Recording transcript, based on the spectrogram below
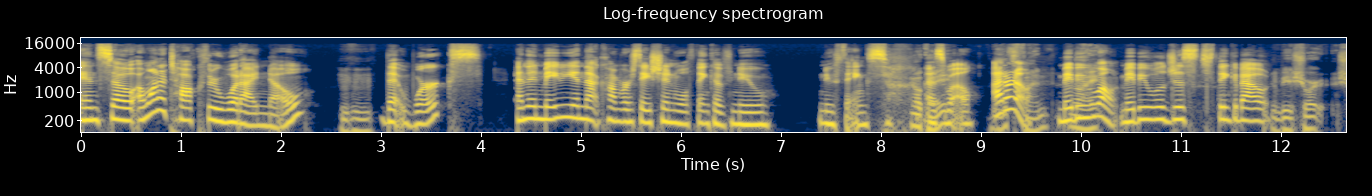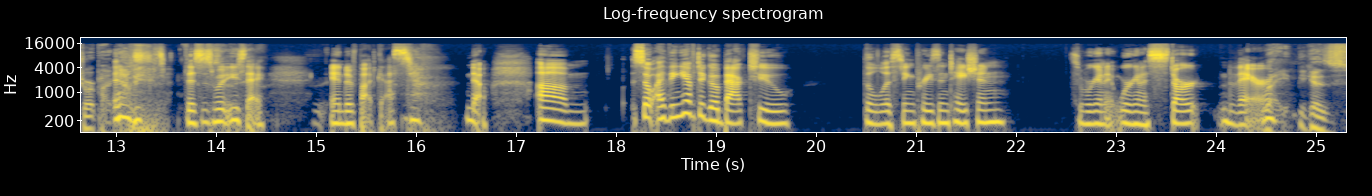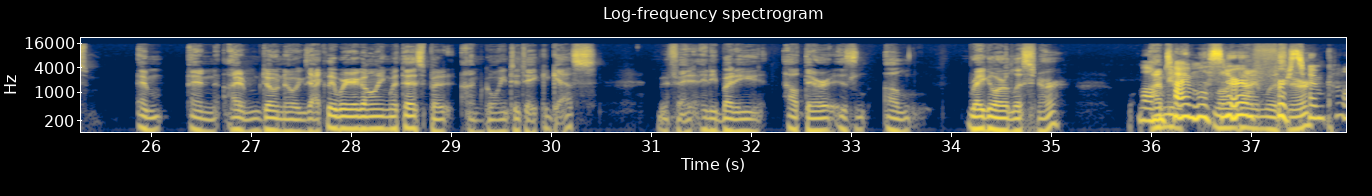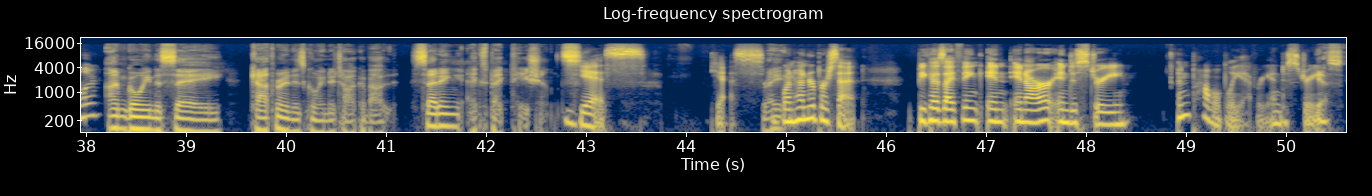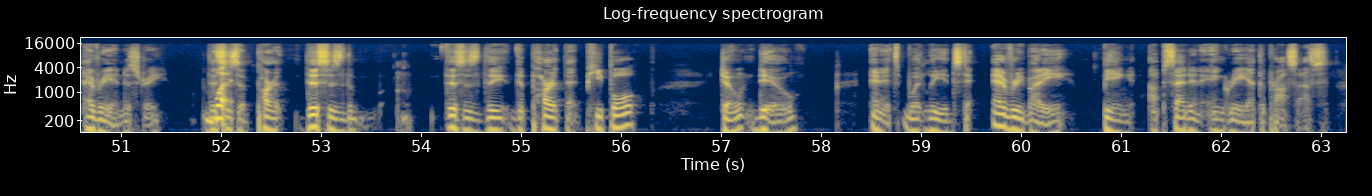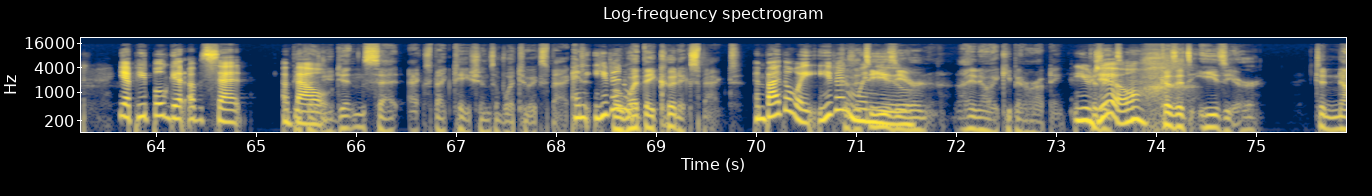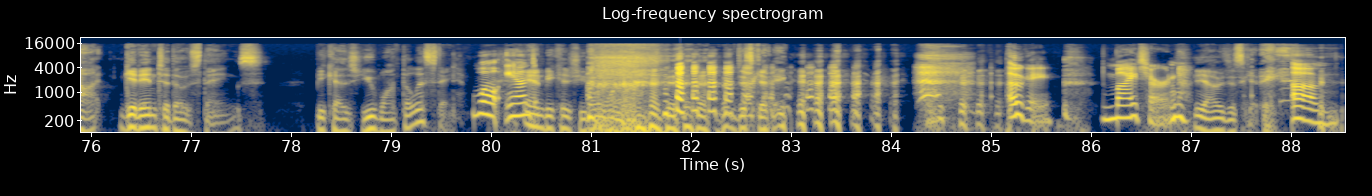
And so I want to talk through what I know hmm that works and then maybe in that conversation we'll think of new new things Okay. as well. I don't know. fine. Maybe All we right. wbe Maybe we'll just think about It'll be a short short podcast. this is what you say. End of podcast. No. Um so I think you have to go back to the listing presentation. So we're going to we're to start there. right. Because and and I don't know exactly where you're going with this, but I'm going to take a guess. If anybody out there is a regular listener, Long I'm time gonna- listener, long-time listener. first time caller. I'm going to say Catherine is going to talk about setting expectations. Yes. Yes. Right. 100%. Because I think in in our industry and probably every industry. Yes, every industry. This What- is a part. This is the. This is the the part that people don't do, and it's what leads to everybody being upset and angry at the process Yeah, people get upset because about you didn't set expectations of what to expect And even- or what they could expect. And by the way, even Because when it's you easier. I know I keep interrupting. You do. because it's easier to not get into those things because you want the listing. Well, and, and because you don't want to. I'm just kidding. okay, my turn. yeah, I was just kidding. Um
